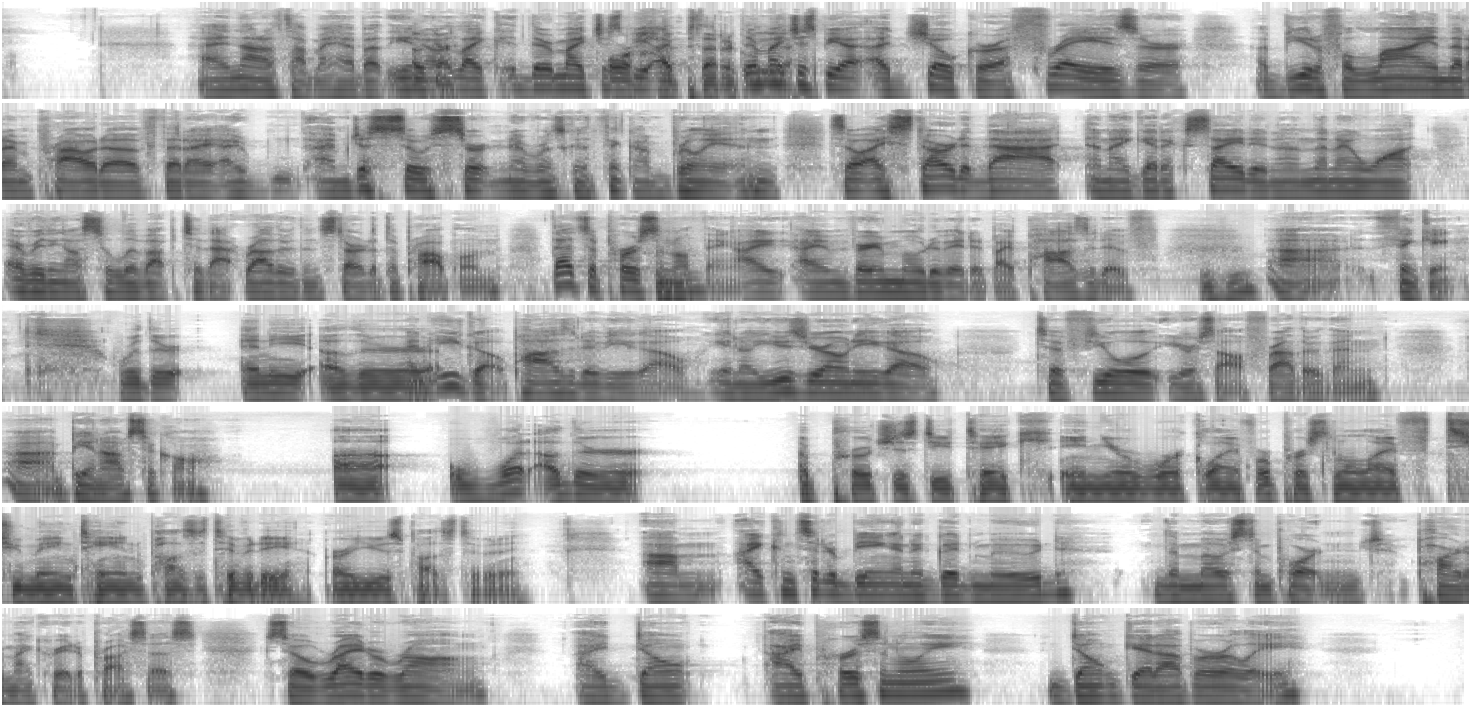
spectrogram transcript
I, not off the top of my head, but you know, okay. like there might just or be a, there might yeah. just be a, a, joke or a phrase or a beautiful line that I'm proud of that I, I am just so certain everyone's going to think I'm brilliant, and so I start at that and I get excited, and then I want everything else to live up to that rather than start at the problem. That's a personal mm-hmm. thing. I I am very motivated by positive mm-hmm. uh, thinking. Were there any other an ego, positive ego? You know, use your own ego to fuel yourself rather than uh, be an obstacle. Uh, what other approaches do you take in your work life or personal life to maintain positivity or use positivity? Um, I consider being in a good mood the most important part of my creative process. So, right or wrong, I don't, I personally don't get up early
